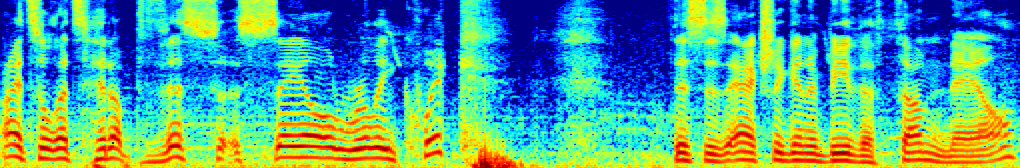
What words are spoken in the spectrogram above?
All right, so let's hit up this sail really quick. This is actually going to be the thumbnail.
